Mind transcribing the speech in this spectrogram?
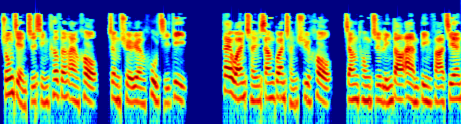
中检执行科分案后，正确认户籍地，待完成相关程序后，将通知林到案并发监。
